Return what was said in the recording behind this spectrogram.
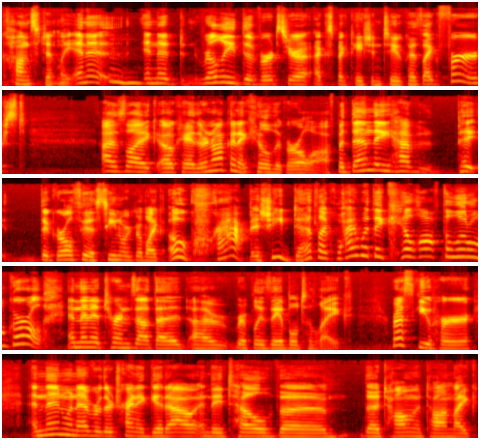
constantly, and it and it really diverts your expectation too. Because like first. I was like, okay, they're not going to kill the girl off. But then they have the girl through a scene where you're like, oh crap, is she dead? Like, why would they kill off the little girl? And then it turns out that uh, Ripley's able to like rescue her. And then whenever they're trying to get out and they tell the the automaton like,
